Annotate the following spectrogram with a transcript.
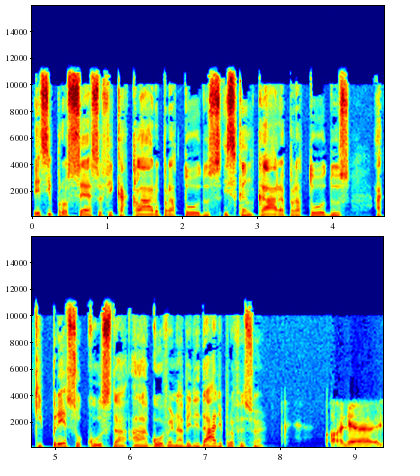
esse processo fica claro para todos, escancara para todos a que preço custa a governabilidade, professor? Olha,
